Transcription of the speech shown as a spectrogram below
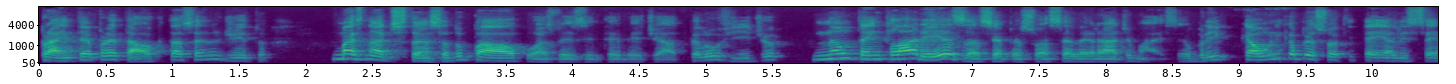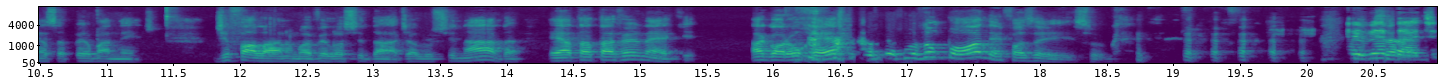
para interpretar o que está sendo dito. Mas na distância do palco, às vezes intermediado pelo vídeo, não tem clareza se a pessoa acelerar demais. Eu brinco que a única pessoa que tem a licença permanente de falar numa velocidade alucinada é a Tata Werneck. Agora, o resto das pessoas não podem fazer isso. É verdade.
